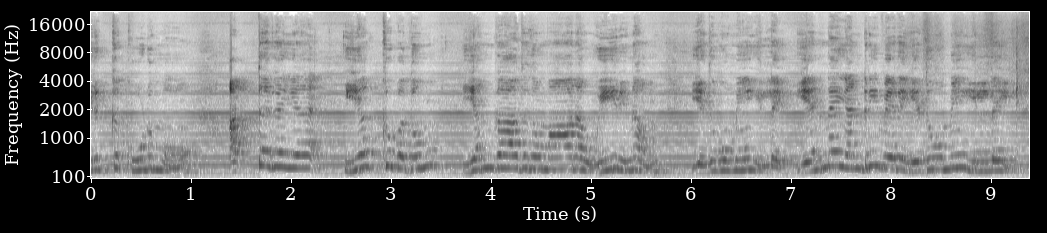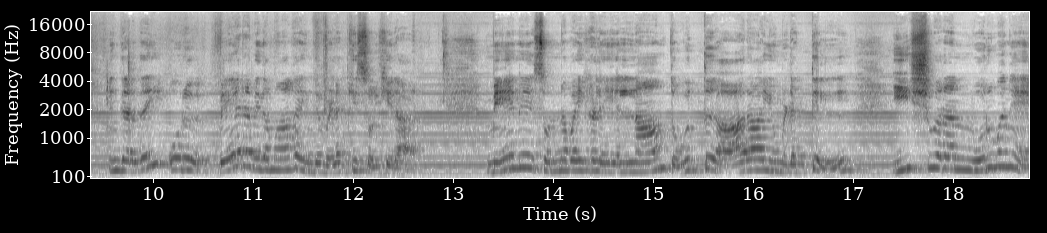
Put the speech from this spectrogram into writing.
இருக்கக்கூடுமோ அத்தகைய இயக்குவதும் இயங்காததுமான உயிரினம் எதுவுமே இல்லை. என்னை அன்றி வேற எதுவுமே இல்லை. என்கிறதை ஒரு வேற விதமாக இங்கு விளக்கி சொல்கிறார். மேலே சொன்னவைகளை எல்லாம் தொகுத்து ஆராயும் இடத்தில் ஈஸ்வரன் ஒருவனே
